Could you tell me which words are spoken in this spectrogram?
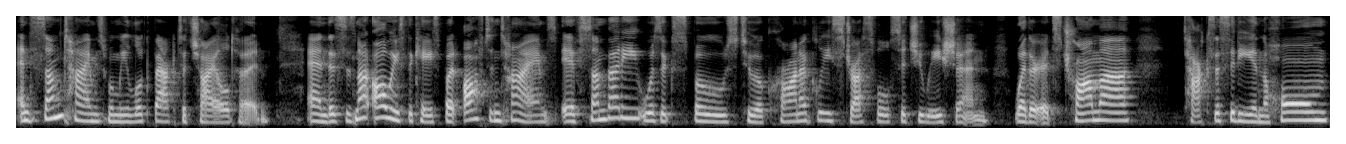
And sometimes when we look back to childhood, and this is not always the case, but oftentimes, if somebody was exposed to a chronically stressful situation, whether it's trauma, toxicity in the home,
